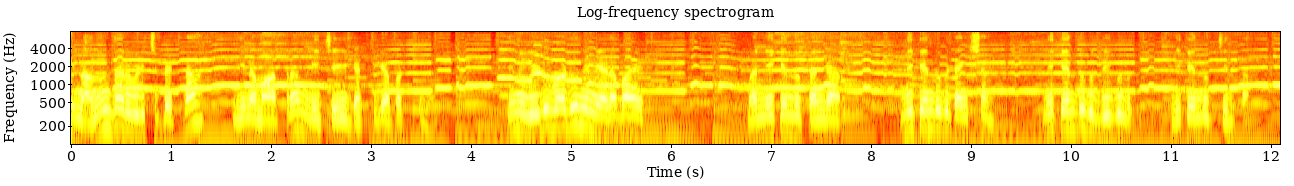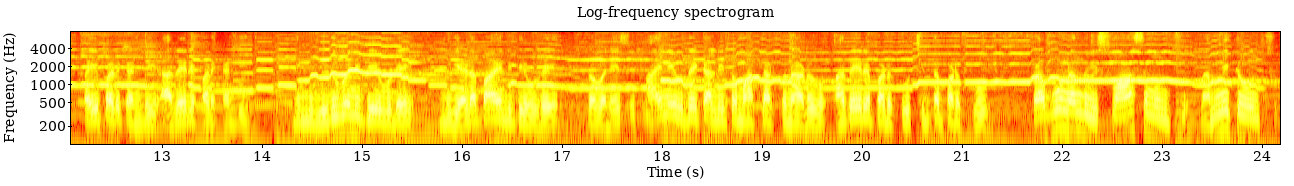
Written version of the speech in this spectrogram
నేను అందరూ విడిచిపెట్టినా ఈయన మాత్రం నీ చెయ్యి గట్టిగా పట్టుకున్నాడు. నిన్ను విడువడు నిన్ను ఎడబాయడు. మరి నీకెందుకు కంగారు? నీకెందుకు టెన్షన్? నీకెందుకు దిగులు? నీకెందుకు చింత? భయపడకండి అధైర్యపడకండి. నిన్ను విడువని దేవుడే నీ ఎడబాయని దేవుడే ప్రభనేసు. ఆయనే ఉదయకాలు నీతో మాట్లాడుతున్నాడు. అధైర్యపడకు చింతపడకు. ప్రభునందు విశ్వాసం ఉంచు నమ్మిక ఉంచు.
